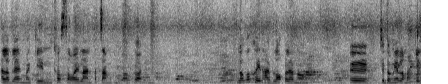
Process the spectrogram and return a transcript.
อันดับแรกมากินข้าวซอยร้านประจำของเราก่อน เราก็เคยถ่ายบล็อกไปแล้วเนาะ เออจุดตรงนี้เรามากิน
